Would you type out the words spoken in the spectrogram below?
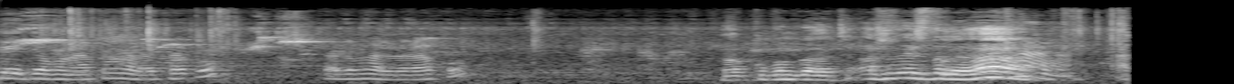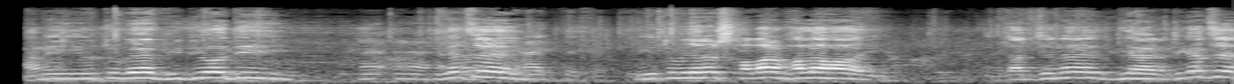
যে যেমন আছে ভালো থাকো তাদের ভালো রাখো সব কুপন করা আছে। আসলে এসে তাহলে হ্যাঁ? হ্যাঁ। আমি ইউটিউবে ভিডিও দিই হ্যাঁ হ্যাঁ ঠিক আছে? ইউটিউবে যেন সবার ভালো হয় তার জন্য দেওয়া ঠিক আছে?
